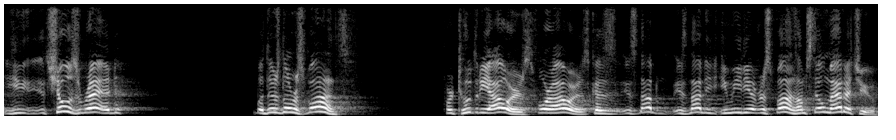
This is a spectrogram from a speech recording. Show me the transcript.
he, it shows red, but there's no response for two, three hours, four hours, because it's not, it's not immediate response. I'm still mad at you.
